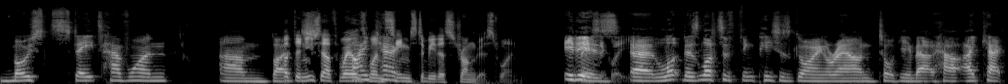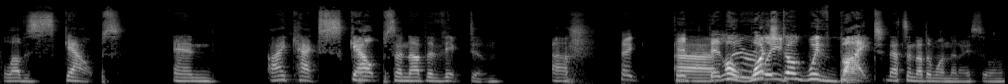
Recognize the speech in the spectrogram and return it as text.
most states have one, um, but But the New South Wales one seems to be the strongest one. It is. basically. Uh, lo- there's lots of think pieces going around talking about how ICAC loves scalps, and ICAC scalps another victim. Um, Like, they're, uh, they're oh, literally, Watchdog with bite. That's another one that I saw.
